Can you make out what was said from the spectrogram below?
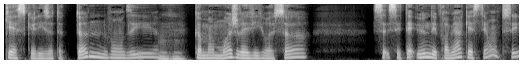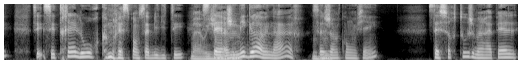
Qu'est-ce que les Autochtones vont dire? Mm-hmm. Comment moi je vais vivre ça? C'était une des premières questions, tu sais. C'est très lourd comme responsabilité. Ben C'était un méga honneur, ça mm-hmm. j'en conviens. C'était surtout, je me rappelle,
